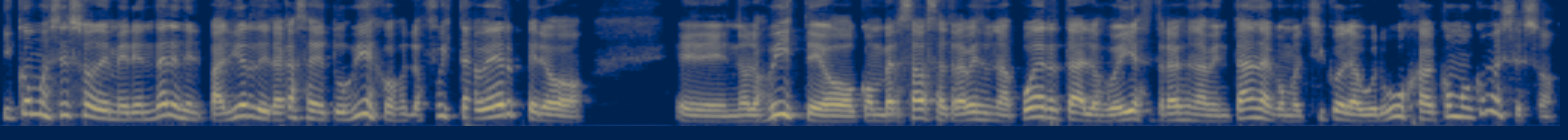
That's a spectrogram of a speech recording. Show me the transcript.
¿y cómo es eso de merendar en el palier de la casa de tus viejos? ¿Los fuiste a ver, pero eh, no los viste? ¿O conversabas a través de una puerta, los veías a través de una ventana, como el chico de la burbuja? ¿Cómo, cómo es eso?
